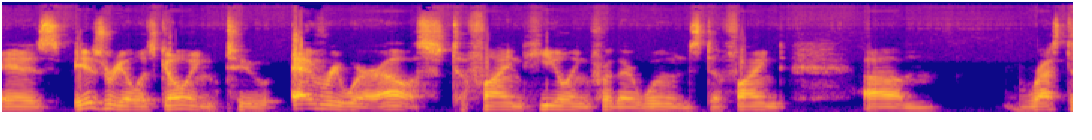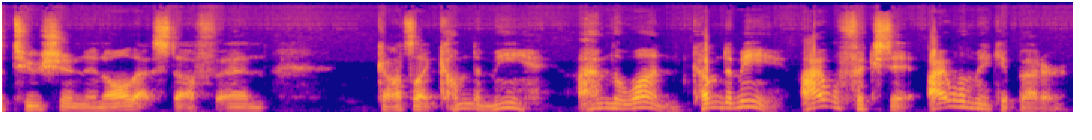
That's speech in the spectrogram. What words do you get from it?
is Israel is going to everywhere else to find healing for their wounds, to find um, restitution and all that stuff. And God's like, come to me. I'm the one. Come to me. I will fix it. I will make it better.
